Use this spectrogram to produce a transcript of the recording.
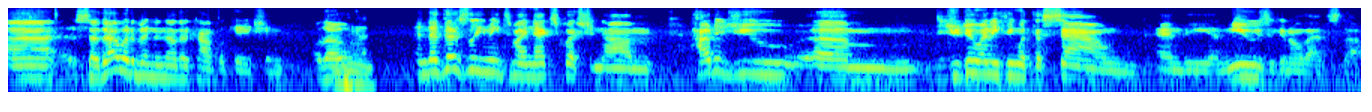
Uh, so that would have been another complication. Although, Mhm. and that does lead me to my next question. Um, how did you um, did you do anything with the sound and the uh, music and all that stuff?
